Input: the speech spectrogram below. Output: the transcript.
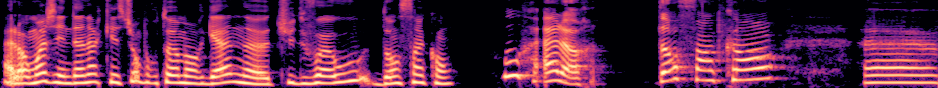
Alors moi j'ai une dernière question pour toi Morgane. Euh, tu te vois où dans 5 ans? Ouh, Alors, dans 5 ans, euh,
